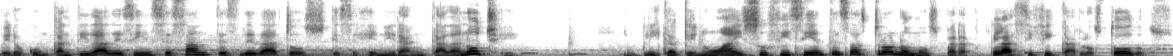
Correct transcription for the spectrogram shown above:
pero con cantidades incesantes de datos que se generan cada noche. Implica que no hay suficientes astrónomos para clasificarlos todos.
